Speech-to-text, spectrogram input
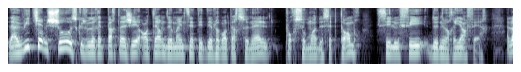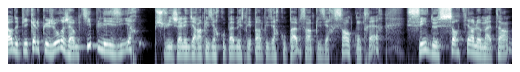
La huitième chose que je voudrais te partager en termes de mindset et développement personnel pour ce mois de septembre, c'est le fait de ne rien faire. Alors depuis quelques jours, j'ai un petit plaisir, j'allais dire un plaisir coupable, mais ce n'est pas un plaisir coupable, c'est un plaisir sans au contraire, c'est de sortir le matin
